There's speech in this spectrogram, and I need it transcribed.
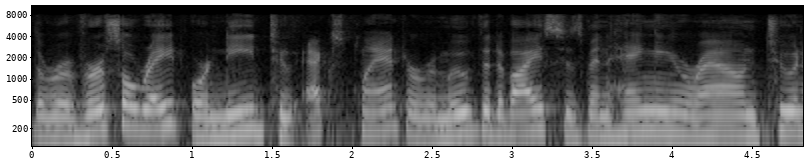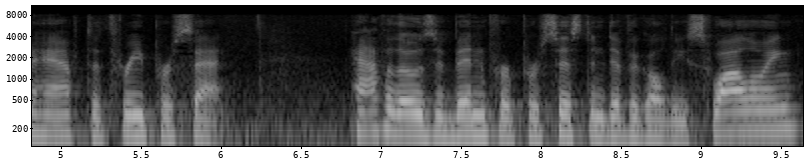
The reversal rate or need to explant or remove the device has been hanging around 2.5 to 3 percent. Half of those have been for persistent difficulty swallowing,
